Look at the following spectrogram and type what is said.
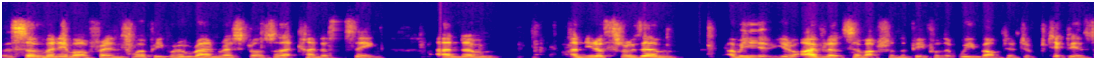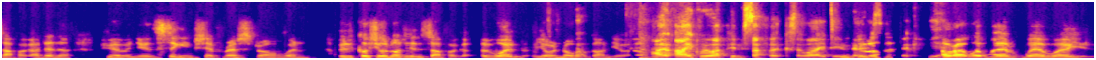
But so many of our friends were people who ran restaurants or that kind of thing, and um, and you know through them, I mean, you know, I've learned so much from the people that we bumped into, particularly in Suffolk. I don't know if you ever knew the Singing Chef restaurant when but of course, you're not in Suffolk. Well, you're in Norfolk, well, aren't you? I, I grew up in Suffolk, so I do know Suffolk. Yeah. All right, where, where, where were you?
